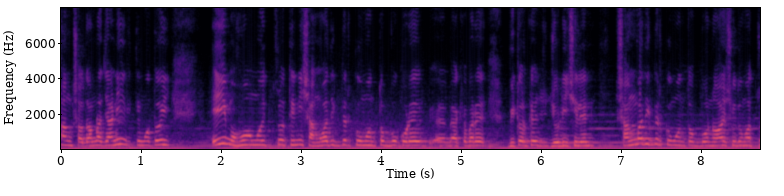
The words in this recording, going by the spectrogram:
সাংসদ, আমরা জানি রীতিমতোই এই মহামৈত্র, তিনি সাংবাদিকদের কুমন্তব্য করে একেবারে বিতর্কে জড়িয়েছিলেন। সাংবাদিকদের কুমন্তব্য নয়, শুধুমাত্র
